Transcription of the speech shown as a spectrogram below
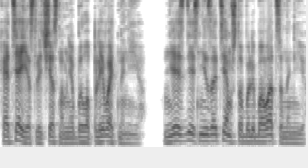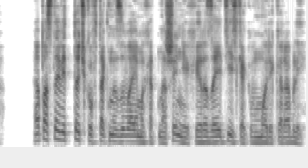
Хотя, если честно, мне было плевать на нее. Я здесь не за тем, чтобы любоваться на нее, а поставить точку в так называемых отношениях и разойтись, как в море корабли.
